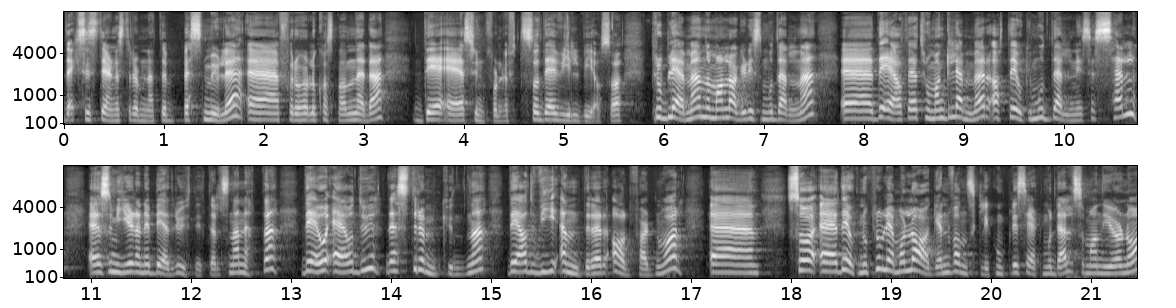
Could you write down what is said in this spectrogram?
det eksisterende strømnettet best mulig eh, for å holde kostnadene nede, det er sunn fornuft. Så det vil vi også. Problemet når man lager disse modellene, eh, det er at jeg tror man glemmer at det er jo ikke modellen i seg selv eh, som gir denne bedre utnyttelsen av nettet. Det er jo jeg og du, det er strømkundene, det er at vi endrer atferden vår. Eh, så eh, det er jo ikke noe problem å lage en vanskelig, komplisert modell som man gjør nå,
